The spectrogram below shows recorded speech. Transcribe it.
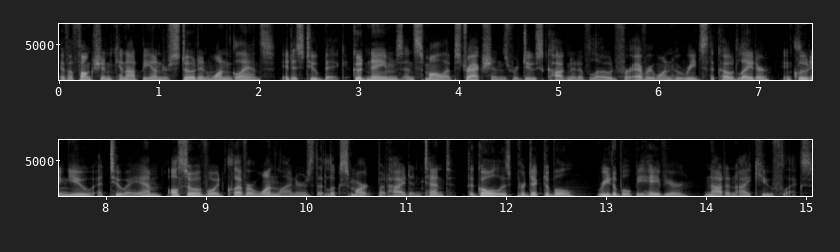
If a function cannot be understood in one glance, it is too big. Good names and small abstractions reduce cognitive load for everyone who reads the the code later, including you at 2 a.m. Also avoid clever one-liners that look smart but hide intent. The goal is predictable, readable behavior, not an IQ flex.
